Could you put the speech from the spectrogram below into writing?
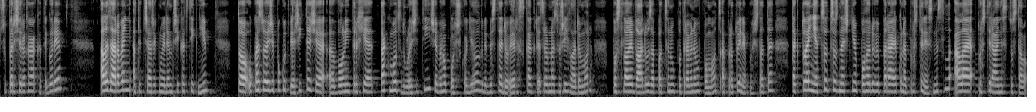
super široká kategorie, ale zároveň, a teď třeba řeknu jeden příklad z té knihy, to ukazuje, že pokud věříte, že eh, volný trh je tak moc důležitý, že by ho poškodilo, kdybyste do Irska, kde zrovna zuří hladomor, poslali vládu zaplacenou potravinovou pomoc a proto ji nepošlete, tak to je něco, co z dnešního pohledu vypadá jako naprostý nesmysl, ale prostě reálně se to stalo.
